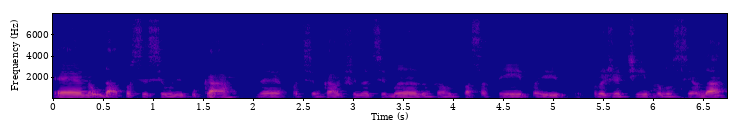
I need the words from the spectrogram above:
É, não dá para ser seu único carro, né? Pode ser um carro de final de semana, um carro de passatempo aí, projetinho para você andar,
